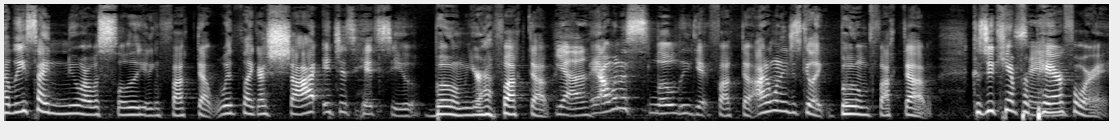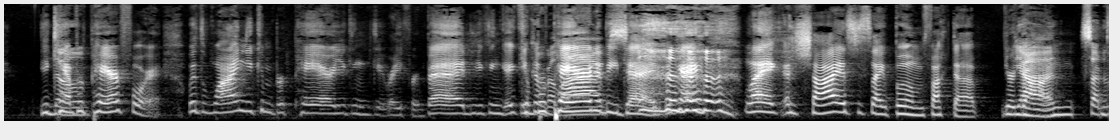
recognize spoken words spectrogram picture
at least I knew I was slowly getting fucked up. With like a shot, it just hits you, boom, you're fucked up. Yeah. I want to slowly get fucked up. I don't want to just get like boom, fucked up, because you can't prepare Same. for it. You can't prepare for it. With wine, you can prepare. You can get ready for bed. You can, you can, can prepare to be dead. Okay, like a shot, it's just like boom, fucked up. You're Yeah, gone. suddenly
